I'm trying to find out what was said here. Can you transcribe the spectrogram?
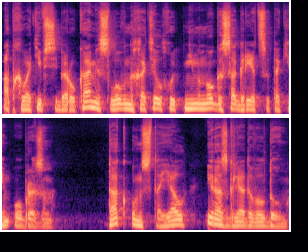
обхватив себя руками, словно хотел хоть немного согреться таким образом. Так он стоял и разглядывал дом.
